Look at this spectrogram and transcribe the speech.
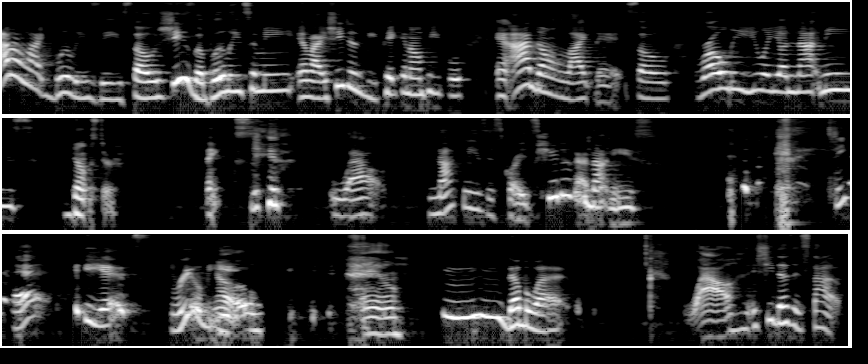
I don't like bully Z. So she's a bully to me. And like she just be picking on people. And I don't like that. So Roly, you and your not knees, dumpster. Thanks. wow. Knock knees is crazy. She do got knock knees. she had? yes. Real big. Oh. Damn. Mm-hmm. Double wide. Wow. She doesn't stop.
